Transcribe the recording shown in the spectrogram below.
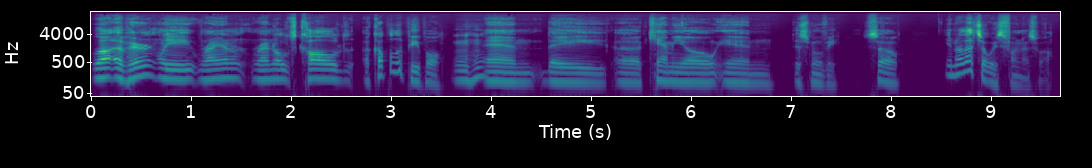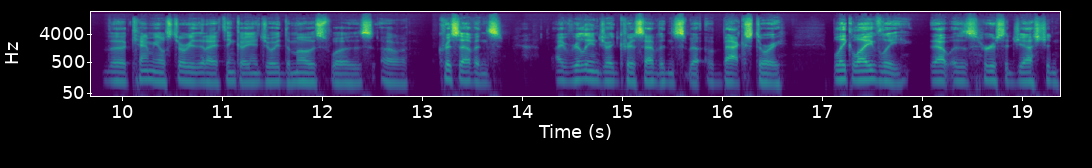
Well, apparently Ryan Reynolds called a couple of people Mm-hmm. and they uh, cameo in this movie. So, you know, that's always fun as well. The cameo story that I think I enjoyed the most was uh, Chris Evans. I really enjoyed Chris Evans' uh, backstory. Blake Lively, that was her suggestion.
